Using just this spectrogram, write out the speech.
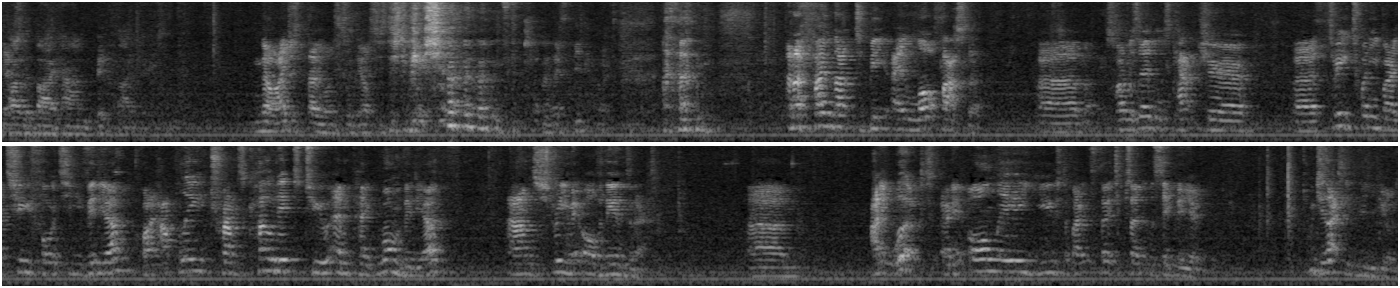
Yes. Either by hand, bit by bit. No, I just downloaded somebody else's distribution and stick on an SD card. Um, and I found that to be a lot faster. Um, so I was able to capture uh, 320 by 240 video quite happily, transcode it to MPEG-1 video, and stream it over the internet. Um, and it worked, and it only used about 30% of the CPU, which is actually really good.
